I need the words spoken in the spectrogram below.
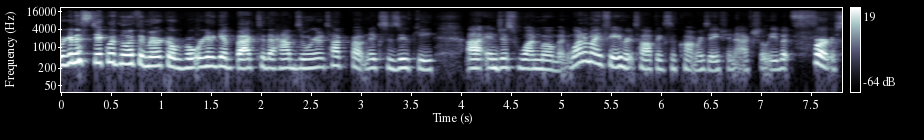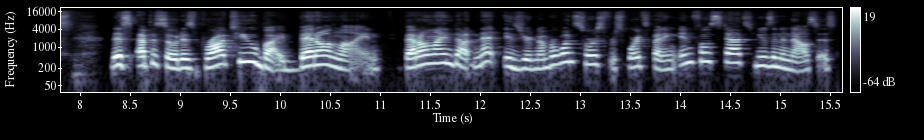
we're going to stick with North America, but we're going to get back to the Habs and we're going to talk about Nick Suzuki uh, in just one moment. One of my favorite topics of conversation, actually. But first, this episode is brought to you by Bet Online. BetOnline.net is your number one source for sports betting info, stats, news, and analysis.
